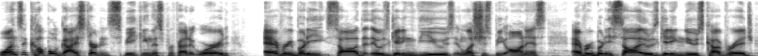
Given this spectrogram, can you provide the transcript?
once a couple guys started speaking this prophetic word, everybody saw that it was getting views and let's just be honest everybody saw it was getting news coverage.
